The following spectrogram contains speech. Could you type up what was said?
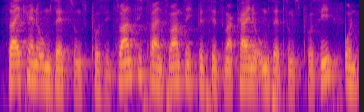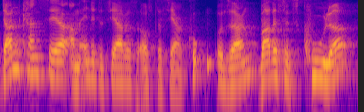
Sei keine Umsetzungspussy. 2023 bist jetzt mal keine Umsetzungspussy. Und dann kannst du ja am Ende des Jahres auf das Jahr gucken und sagen, war das jetzt cooler?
